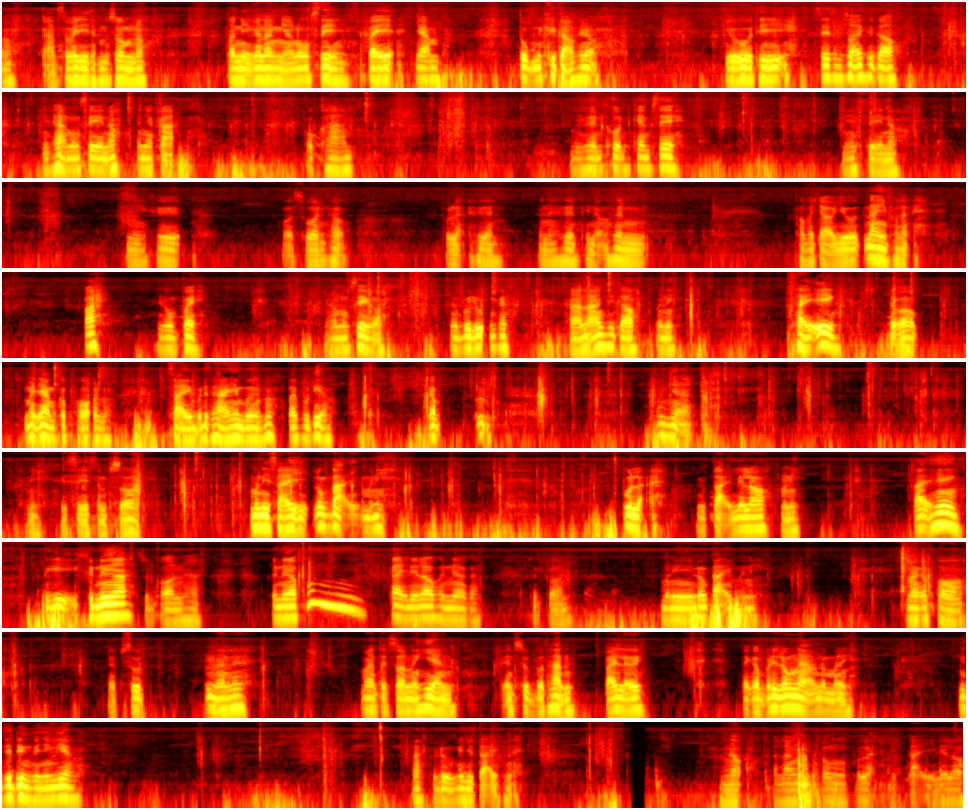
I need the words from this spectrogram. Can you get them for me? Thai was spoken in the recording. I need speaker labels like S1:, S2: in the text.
S1: อ๋อกราบสวัสดีท่านผู้ชมเนาะตอนนี้กำลังอย่างลงเซไปยามตุ่มนี่คือเก่าพี่เนาะอยู่ที่เซซัมซอยคือเก่ามีทางลงเซเนาะบรรยากาศกกคามมีเพื่อนคนแคมเซเนเซเนาะนี่คือหัวสวนเขาพุ่นละเฮือนอันนั้นเฮือนพี่เน้องเฮือนข้าพเจ้าอยู่ในพุ่นละ ไป ลงไปเอาลงเสกก่อนเราไปลุ้นกัน หาล้างคือเก่าวันนี้ ใส่เอง แต่ว่ามายามกระเพาะเนาะใส่บริทายให้เบิ่งเนาะไปผู้เดียว กับอืมมันยากนี่คือเซซัมซอยมันนี่ใส่ลงไต่มันนี่ปุ่นละอยู่ไต่เลยรอมันนี่ไต่แห้ง ตะกี้คือเนื้อสุดก่อนฮะคือเนื้อพุ่นใกล้เลยเราคือเนื้อกันสุดก่อนมันนี้ลงไต่มันนี้ มาก็พอ แบบสุดนั่นเลย มาแต่ซอนในเฮียนเป็นสุดประทันไปเลย แต่ก็ไม่ได้ลงน้ำนะมันนี้มีแต่ดึงกันอย่างเดียวไปไปดูกันอยู่ไต่พุ่นแหละเนาะกำลังลงพุ่นแหละอยู่ไต่เลยเรา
